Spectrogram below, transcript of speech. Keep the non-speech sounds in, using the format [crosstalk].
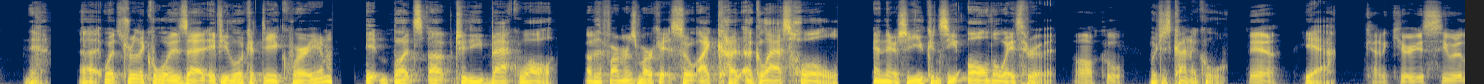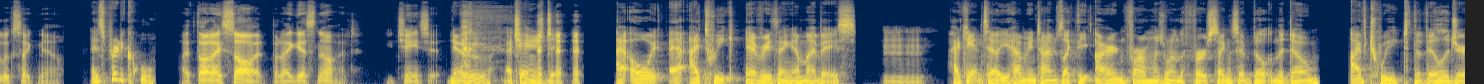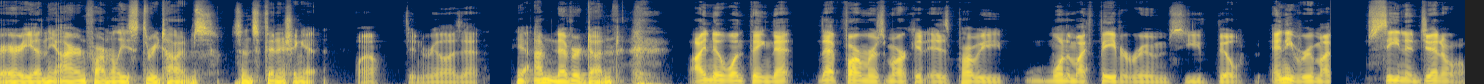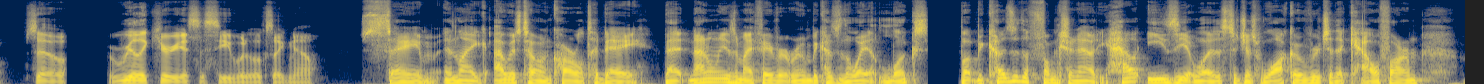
uh, what's really cool is that if you look at the aquarium, it butts up to the back wall of the farmer's market. So I cut a glass hole in there so you can see all the way through it, Oh, cool. which is kind of cool. Yeah. Yeah, Kind of curious to see what it looks like now. it's pretty cool. I thought I saw it, but I guess not. You changed it. No, I changed it. [laughs] I always I I tweak everything on my base. mm-hmm. I can't tell you how many times, like the Iron Farm was one of the first things I built in the dome. I've tweaked the villager area in the Iron Farm at least three times since finishing it. Wow. Didn't realize that. Yeah, I'm never done. [laughs] I know one thing that that farmer's market is probably one of my favorite rooms you've built. Any room I've seen in general. So, really curious to see what it looks like now. Same. And like I was telling Carl today that not only is it my favorite room because of the way it looks, but because of the functionality, how easy it was to just walk over to the cow farm,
